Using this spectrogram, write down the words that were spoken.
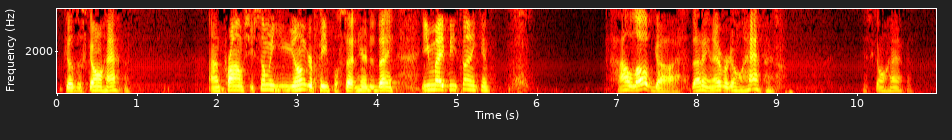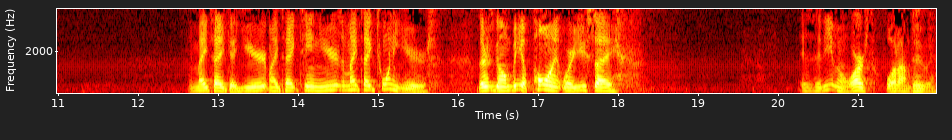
Because it's going to happen. I promise you, some of you younger people sitting here today, you may be thinking, I love God. That ain't ever going to happen. It's going to happen. It may take a year, it may take 10 years, it may take 20 years. There's going to be a point where you say, is it even worth what I'm doing?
